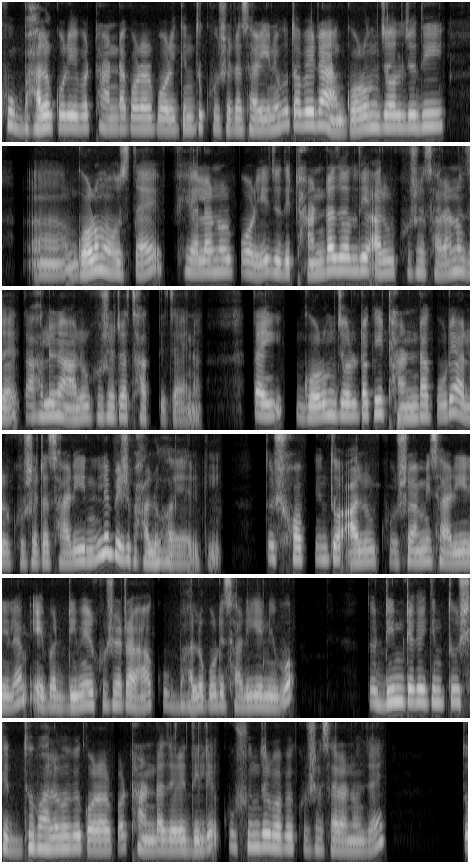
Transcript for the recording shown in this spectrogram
খুব ভালো করে এবার ঠান্ডা করার পরে কিন্তু খোসাটা ছাড়িয়ে নেব। তবে না, গরম জল যদি গরম অবস্থায় ফেলানোর পরে যদি ঠান্ডা জল দিয়ে আলুর খোসা ছাড়ানো যায়, তাহলে না আলুর খোসাটা ছাড়তে চায় না। তাই গরম জলটাকেই ঠান্ডা করে আলুর খোসাটা ছাড়িয়ে নিলে বেশ ভালো হয় আর কি তো সব কিন্তু আলুর খোসা আমি ছাড়িয়ে নিলাম। এবার ডিমের খোসাটা খুব ভালো করে ছাড়িয়ে নেব। তো ডিমটাকে কিন্তু সেদ্ধ ভালোভাবে করার পর ঠান্ডা জলে দিলে খুব সুন্দরভাবে খোসা ছাড়ানো যায়। তো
